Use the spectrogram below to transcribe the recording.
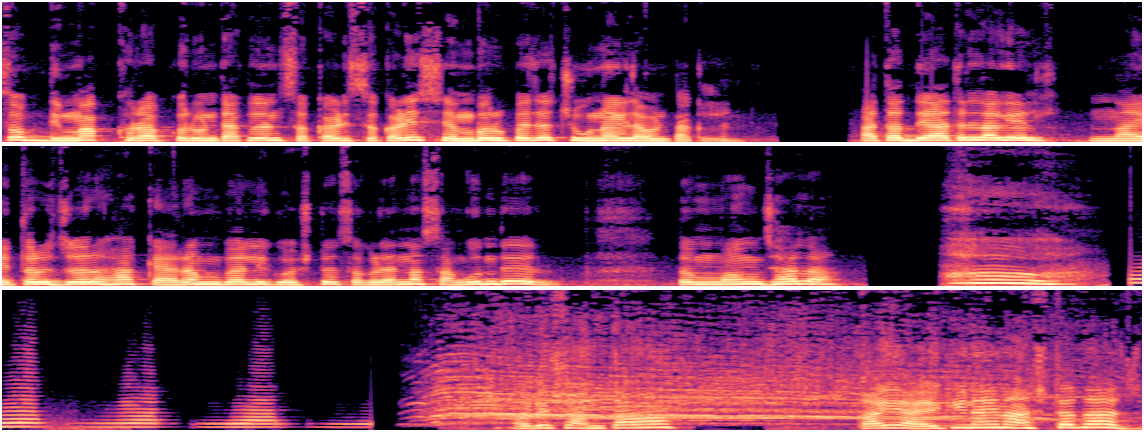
सब दिमाग खराब करून टाकलं आणि सकाळी सकाळी शंभर रुपयाचा चूनाही लावून टाकलं. आता द्या तर लागेल नाहीतर जर हा कॅरम वाली गोष्ट सगळ्यांना सांगून देईल तर मग झाला. अरे शांता काही आहे की नाही नाश्त्यात आज?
